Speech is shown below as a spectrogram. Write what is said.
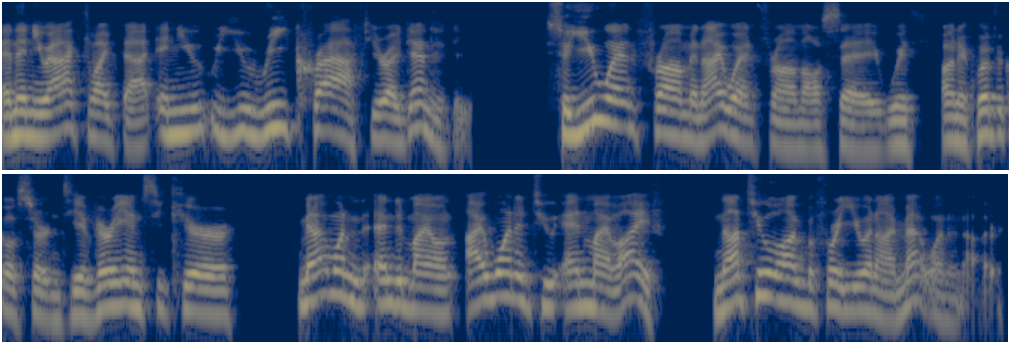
And then you act like that and you you recraft your identity. So you went from, and I went from, I'll say, with unequivocal certainty, a very insecure, mean, I wanted to end my own. I wanted to end my life not too long before you and I met one another.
